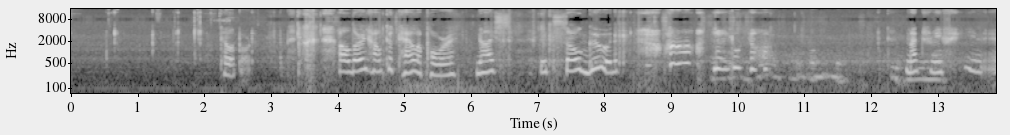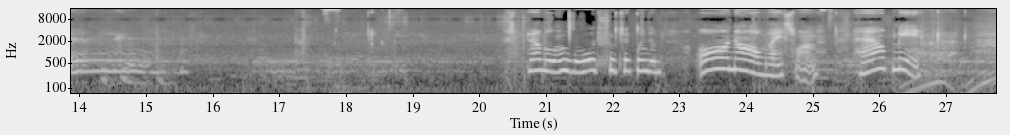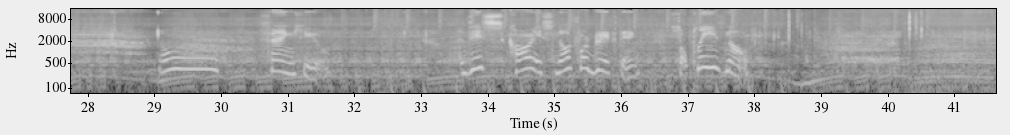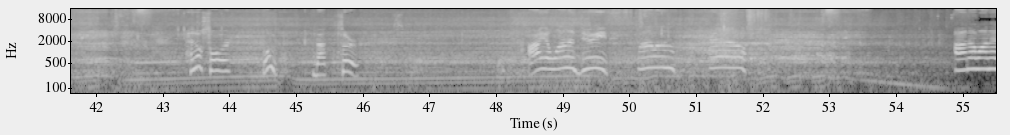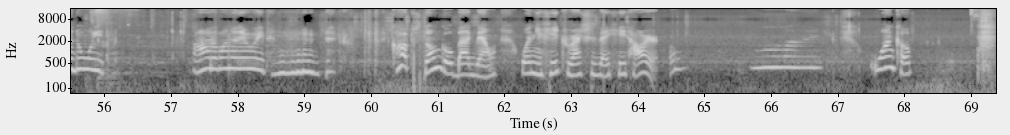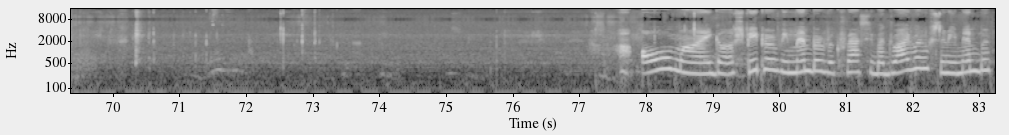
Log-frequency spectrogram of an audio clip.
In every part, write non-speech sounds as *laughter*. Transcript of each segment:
Teleport. *laughs* I'll learn how to teleport, guys. It's so good. *gasps* Hallelujah. Max Reef in. Travel along the road through checkpoint and oh no, this one. Help me. Oh, thank you. This car is not for drifting, so please no. Hello, sir. Oh, that's sir. I wanna do it. I don't wanna do it. I don't wanna do it. *laughs* Cops don't go back down. When you hit rushes, they hit harder. Oh. One cop. Oh gosh, people remember the crash, but drivers remember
